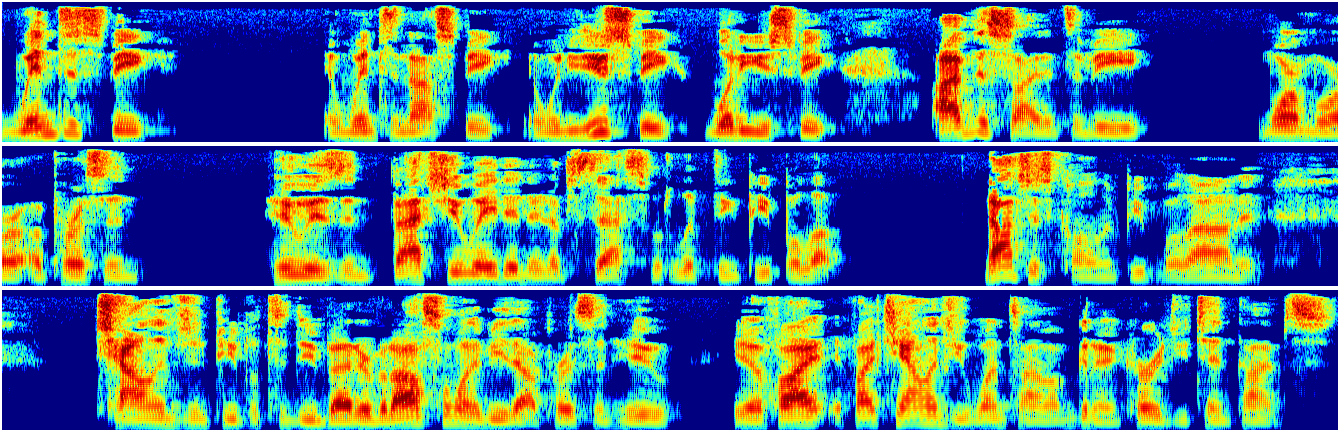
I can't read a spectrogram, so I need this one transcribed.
when to speak and when to not speak. And when you do speak, what do you speak? I've decided to be more and more a person who is infatuated and obsessed with lifting people up. Not just calling people out and challenging people to do better, but I also want to be that person who, you know, if I, if I challenge you one time, I'm going to encourage you 10 times.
